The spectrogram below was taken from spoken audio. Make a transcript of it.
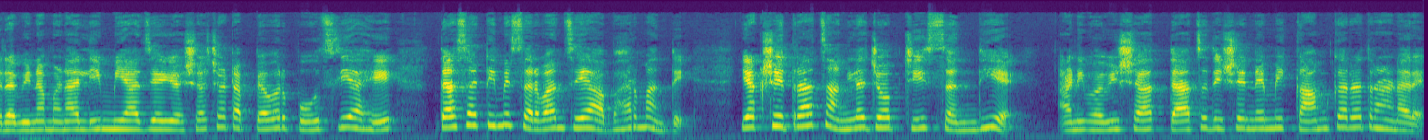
रवीना म्हणाली मी आज या यशाच्या टप्प्यावर पोहोचली आहे त्यासाठी मी सर्वांचे आभार मानते. या क्षेत्रात चांगल्या जॉबची संधी आहे आणि भविष्यात त्याच दिशेने मी काम करत राहणार आहे.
